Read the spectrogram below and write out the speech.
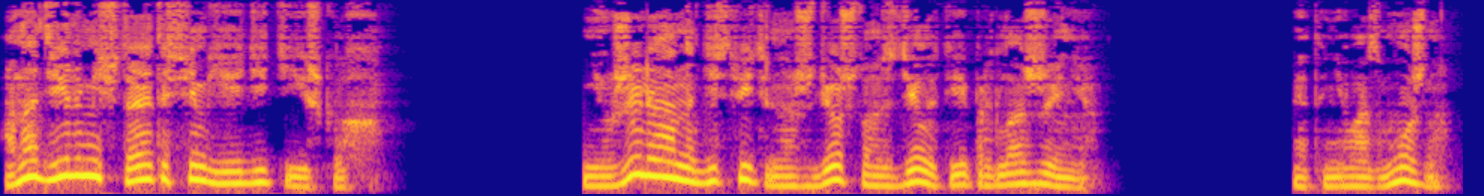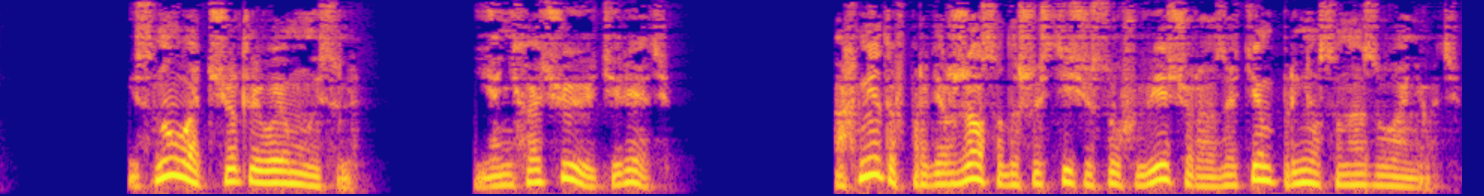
а на деле мечтает о семье и детишках. Неужели Анна действительно ждет, что он сделает ей предложение? Это невозможно. И снова отчетливая мысль. Я не хочу ее терять. Ахметов продержался до шести часов вечера, а затем принялся названивать.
